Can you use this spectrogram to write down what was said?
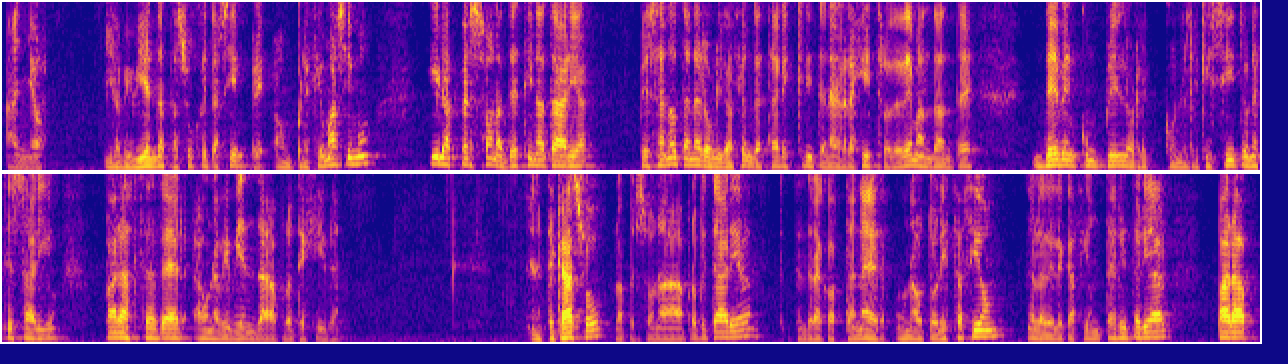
años y la vivienda está sujeta siempre a un precio máximo y las personas destinatarias, pese a no tener obligación de estar inscritas en el registro de demandantes, deben cumplir con el requisito necesario para acceder a una vivienda protegida. En este caso, la persona propietaria tendrá que obtener una autorización de la delegación territorial para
